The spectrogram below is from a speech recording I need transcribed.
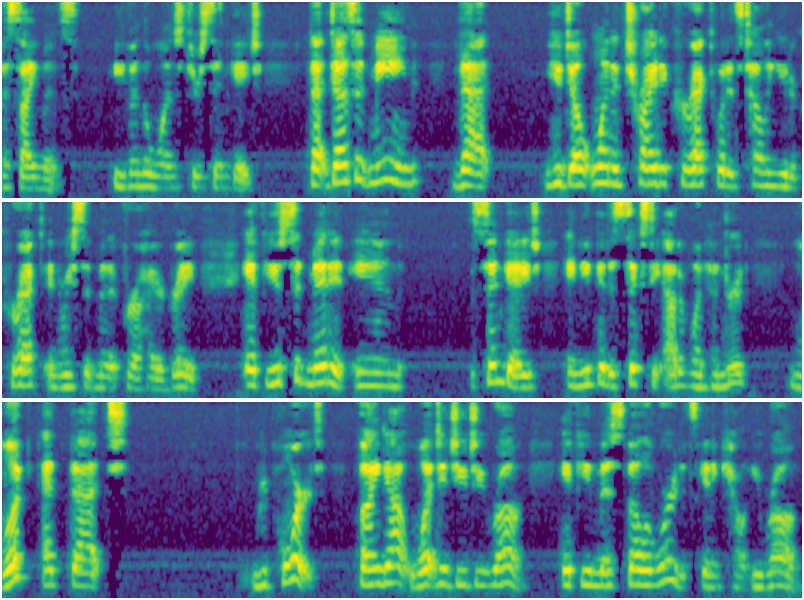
assignments, even the ones through Cengage. That doesn't mean that you don't want to try to correct what it's telling you to correct and resubmit it for a higher grade. If you submit it in Cengage and you get a 60 out of 100, look at that report. Find out what did you do wrong. If you misspell a word, it's going to count you wrong.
